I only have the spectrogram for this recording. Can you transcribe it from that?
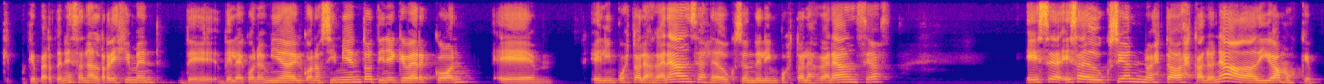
que, pertenecen al régimen de, la economía del conocimiento tiene que ver con eh, el impuesto a las ganancias, la deducción del impuesto a las ganancias. Esa, deducción no estaba escalonada, digamos que,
